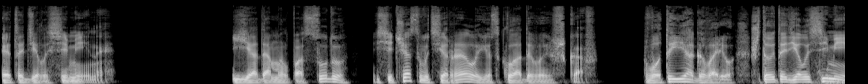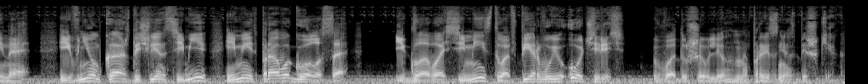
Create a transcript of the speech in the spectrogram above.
Это дело семейное. Я домыл посуду и сейчас вытирал ее, складывая в шкаф. Вот и я говорю, что это дело семейное, и в нем каждый член семьи имеет право голоса, и глава семейства в первую очередь», воодушевленно произнес Бишкек.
